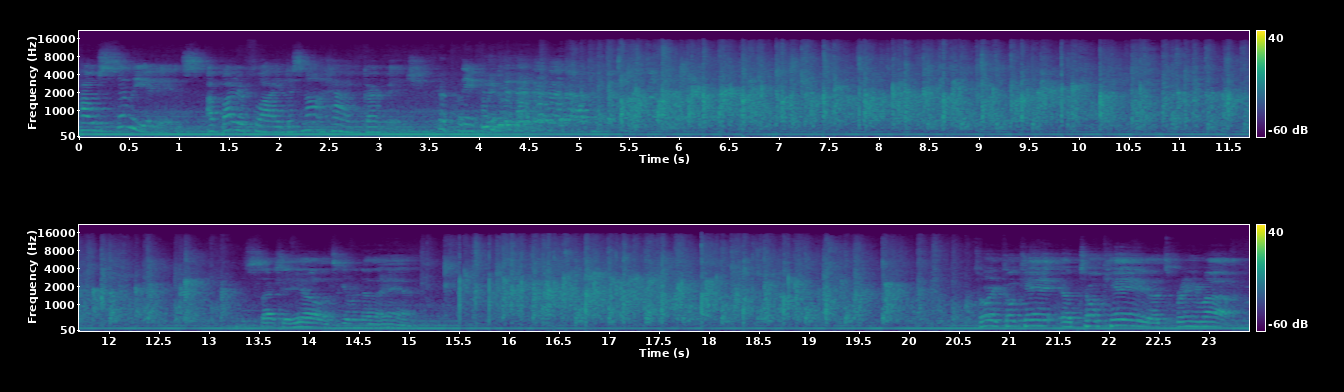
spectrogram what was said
How silly it is. A butterfly does not have garbage. Thank you. Sasha Hill. Let's give her another hand. Tokay, uh, let's bring him up.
